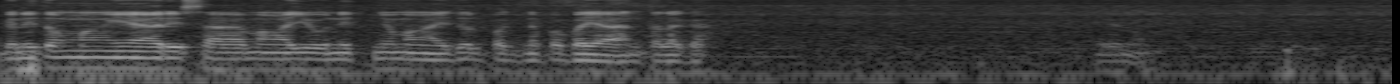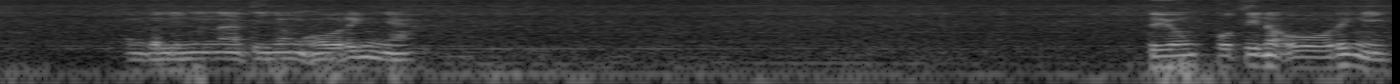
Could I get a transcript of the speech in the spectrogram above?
Ganitong mangyayari sa mga unit nyo mga idol pag napabayaan talaga. Ayan o. Tanggalin na natin yung o-ring niya. Ito yung puti na o-ring eh.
